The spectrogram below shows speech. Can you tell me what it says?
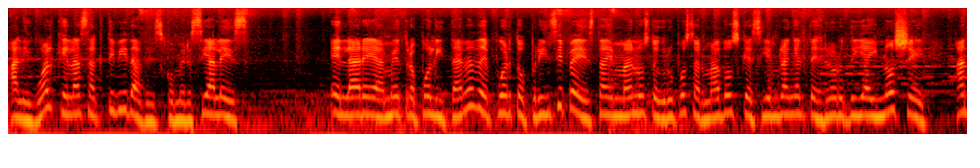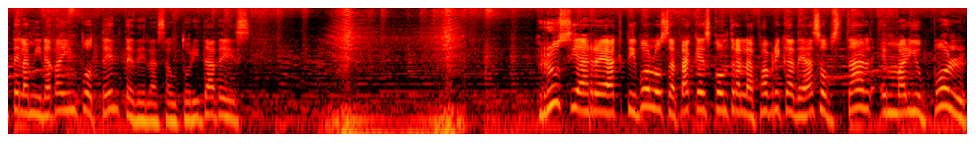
al igual que las actividades comerciales. El área metropolitana de Puerto Príncipe está en manos de grupos armados que siembran el terror día y noche ante la mirada impotente de las autoridades. Rusia reactivó los ataques contra la fábrica de Azovstal en Mariupol,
